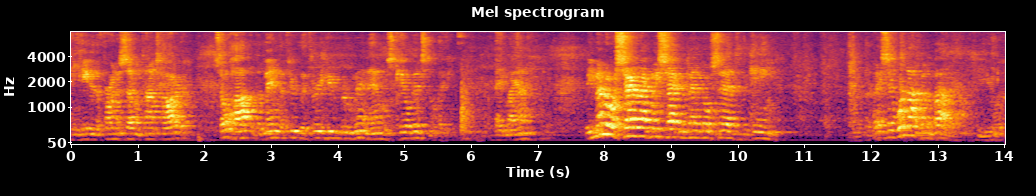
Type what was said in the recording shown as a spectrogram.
He heated the furnace seven times hotter, so hot that the men that threw the three Hebrew men in was killed instantly. Amen. Remember what Shadrach, Meshach, and Abednego said to the king? They said, we're not going to bow down to you.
